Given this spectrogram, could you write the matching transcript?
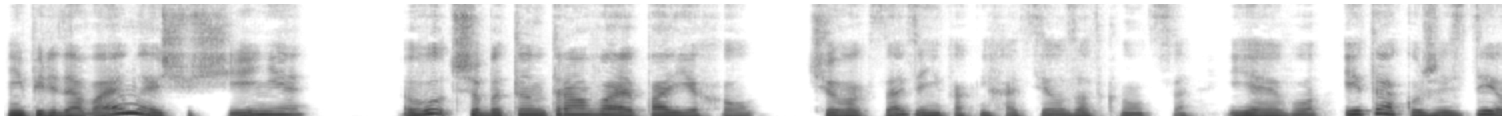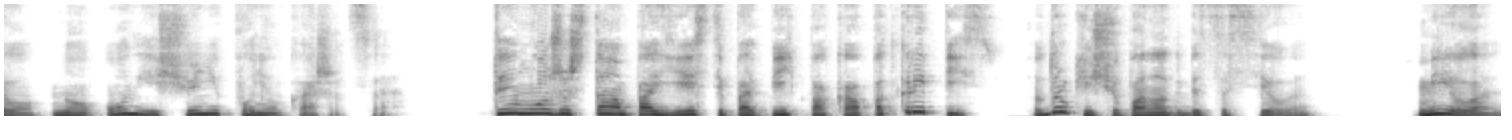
Непередаваемые ощущения. Лучше бы ты на трамвае поехал». Чувак сзади никак не хотел заткнуться. Я его и так уже сделал, но он еще не понял, кажется. Ты можешь там поесть и попить пока, подкрепись. Вдруг еще понадобятся силы. Мила,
